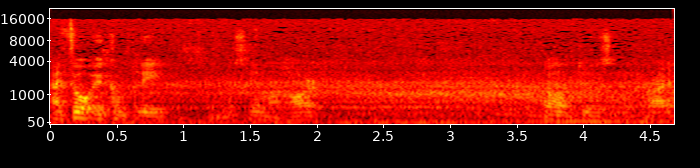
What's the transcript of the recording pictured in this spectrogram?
I feel incomplete. It's in my heart. I want to do something right.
